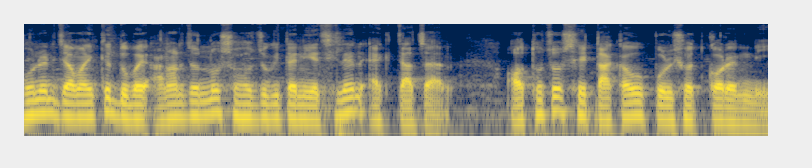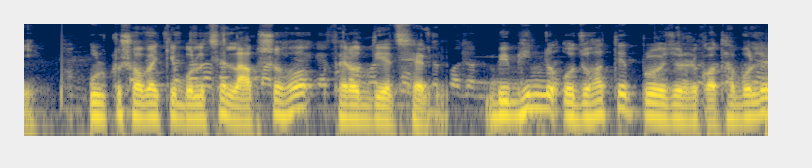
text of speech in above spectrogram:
বোনের জামাইকে দুবাই আনার জন্য সহযোগিতা নিয়েছিলেন এক চাচার। অথচ সে টাকাও পরিশোধ করেননি। উল্টো সবাইকে বলেছে লাভসহ ফেরত দিয়েছেন। বিভিন্ন অজুহাতে প্রয়োজনের কথা বলে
